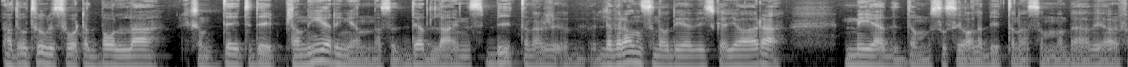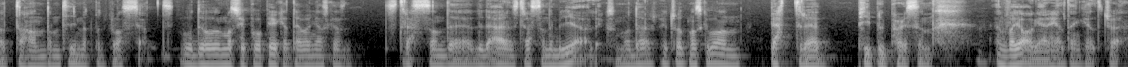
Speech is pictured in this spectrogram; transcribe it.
hade otroligt svårt att bolla liksom day-to-day planeringen, alltså deadlines-bitarna, leveransen av det vi ska göra med de sociala bitarna som man behöver göra för att ta hand om teamet på ett bra sätt. Och då måste jag påpeka att det var en ganska stressande, det är en stressande miljö. Liksom. Och där, jag tror att man ska vara en bättre people person än vad jag är helt enkelt tror jag.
